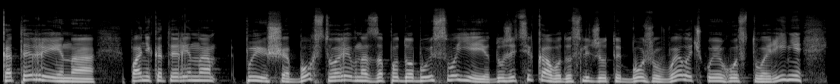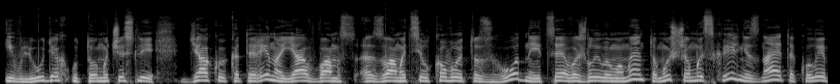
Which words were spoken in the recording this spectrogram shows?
Катерина. Пані Катерина пише: Бог створив нас за подобою своєю. Дуже цікаво досліджувати Божу велич у його створінні і в людях, у тому числі. Дякую, Катерино. Я вам з вами цілковито згодний, і це важливий момент, тому що ми схильні, знаєте, коли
